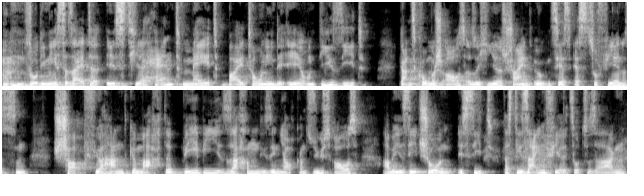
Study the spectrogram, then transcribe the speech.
So, die nächste Seite ist hier handmadebytony.de und die sieht ganz komisch aus. Also hier scheint irgendein CSS zu fehlen. Das ist ein Shop für handgemachte Babysachen. Die sehen ja auch ganz süß aus. Aber ihr seht schon, es sieht, das Design fehlt sozusagen.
